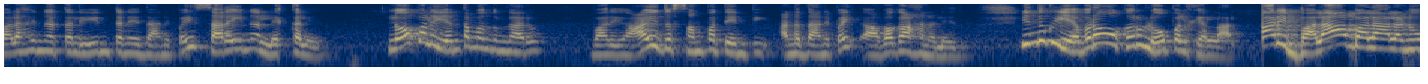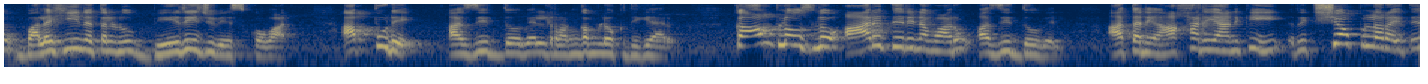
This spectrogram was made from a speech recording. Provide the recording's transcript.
బలహీనతలు ఏంటనే దానిపై సరైన లెక్కలేదు లోపల ఎంతమంది ఉన్నారు? వారి ఆయుధ సంపద ఏంటి అన్న దానిపై అవగాహన లేదు. ఇందుకు ఎవరో ఒకరు లోపలికి వెళ్ళాలి వారి బలాబలాలను బలహీనతలను బేరీజు వేసుకోవాలి. అప్పుడే అజిత్ దోవెల్ రంగంలోకి దిగారు. కాంప్లోజ్లో ఆరితేరిన వారు అజిత్ దోవెల్. అతని ఆహార్యానికి రిక్షా పుల్లర్ అయితే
